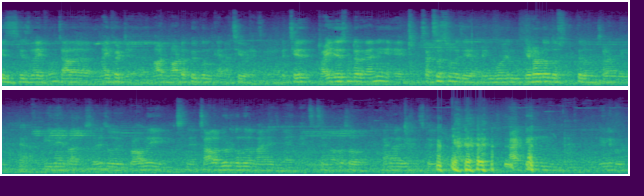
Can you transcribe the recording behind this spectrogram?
his his life చాలా life at not not people can achieve it actually అంటే చే ట్రై చేస్తుంటారు కానీ సక్సెస్ఫుల్ చేయాలి get out of the film suddenly ఇదేంటి అనిపిస్తుంది సో ప్రాబ్లీ చాలా బ్యూటిఫుల్గా మేనేజ్ సినిమాలో so congratulations acting really good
